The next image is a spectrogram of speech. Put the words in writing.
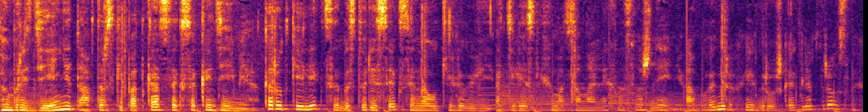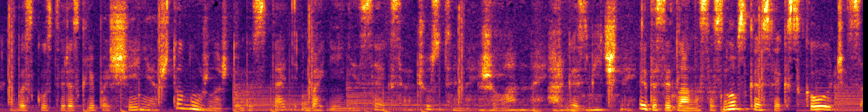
Добрый день, это авторский подкаст «Секс Академия». Короткие лекции об истории секса и науки любви, о телесных эмоциональных наслаждениях, об играх и игрушках для взрослых, об искусстве раскрепощения, что нужно, чтобы стать богиней секса, чувственной, желанной, оргазмичной. Это Светлана Сосновская, секс-коуч с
